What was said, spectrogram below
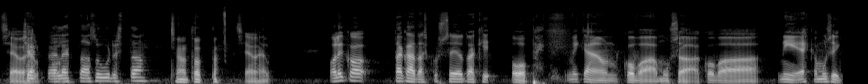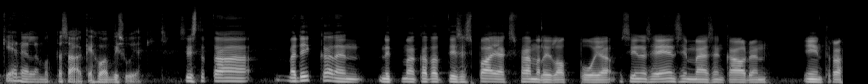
Se on helppoa. taas uudestaan. Se on totta. Se on helppo. Oliko takataskussa jotakin OP? Mikä on kovaa musaa, kovaa, niin ehkä musiikki edellä, mutta saa kehua visujakin. Siis tota, mä dikkailen, nyt mä katsottiin se Spy X Family loppuun ja siinä se ensimmäisen kauden intro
